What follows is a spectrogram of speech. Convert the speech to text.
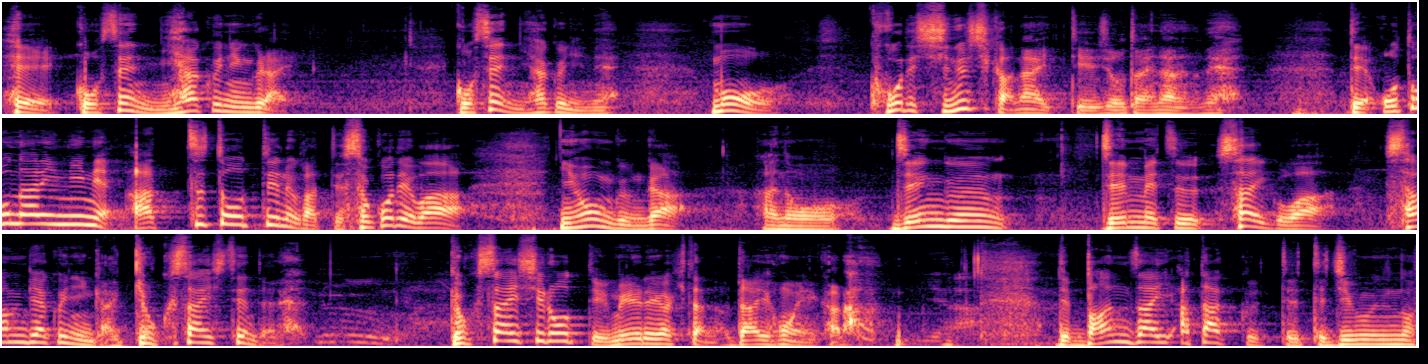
兵5200人ぐらい。5200人ね。もうここで死ぬしかないっていう状態になるのね。でお隣にねアッツ島っていうのがあってそこでは日本軍があの全軍全滅最後は300人が玉砕してんだよね。玉砕しろっていう命令が来たの大本営から。で万歳アタックって言って自分の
